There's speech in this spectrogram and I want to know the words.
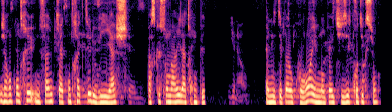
J'ai rencontré une femme qui a contracté le VIH parce que son mari l'a trompée. Elle n'était pas au courant et ils n'ont pas utilisé de protection.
